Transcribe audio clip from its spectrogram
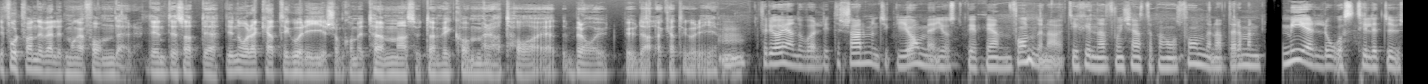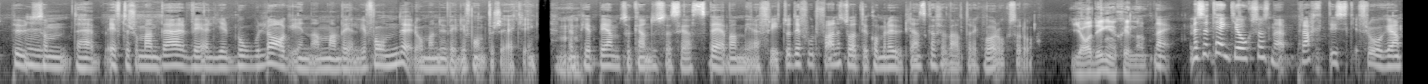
Det är fortfarande väldigt många fonder. Det är inte så att det, det är några kategorier som kommer tömmas utan vi kommer att ha ett bra utbud i alla kategorier. Mm. För det har ju ändå varit lite charmen tycker jag med just PPM-fonderna, till skillnad från tjänstepensionsfonderna, att där är man mer låst till ett utbud Mm. som det här, eftersom man där väljer bolag innan man väljer fonder, om man nu väljer fondförsäkring. Mm. Men PPM så kan du så att säga sväva mera fritt. Och det är fortfarande så att vi kommer att ha utländska förvaltare kvar också då. Ja, det är ingen skillnad. Nej. Men sen tänkte jag också en sån här praktisk fråga.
